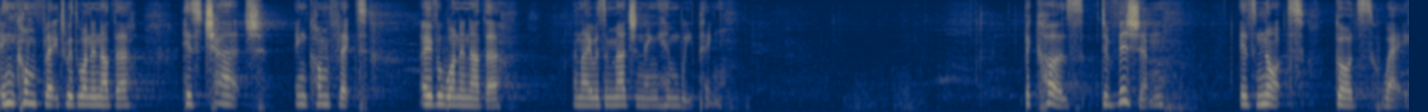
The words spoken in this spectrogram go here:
in conflict with one another, his church in conflict over one another, and I was imagining him weeping. Because division is not God's way.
